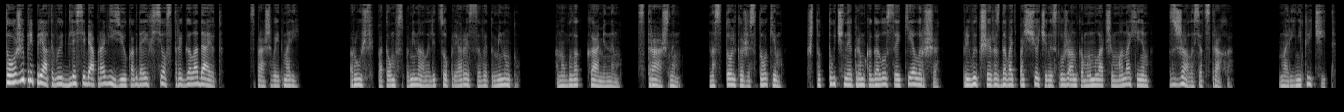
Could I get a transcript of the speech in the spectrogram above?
тоже припрятывают для себя провизию, когда их сестры голодают?» — спрашивает Мари. Руфь потом вспоминала лицо Приорессы в эту минуту. Оно было каменным, страшным, настолько жестоким, что тучная громкоголосая келлерша, привыкшая раздавать пощечины служанкам и младшим монахиням, сжалась от страха. Мари не кричит,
